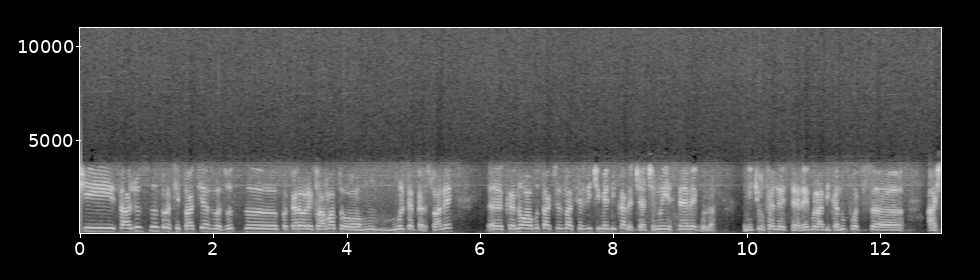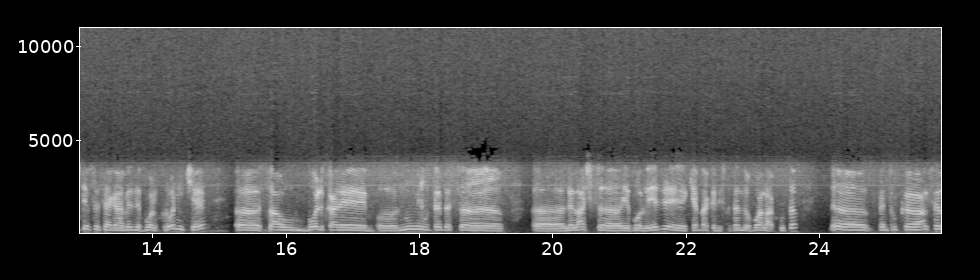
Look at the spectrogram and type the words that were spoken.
și s-a ajuns într-o situație, ați văzut, uh, pe care au reclamat-o multe persoane, uh, că nu au avut acces la servicii medicale, ceea ce nu este în regulă. în niciun fel nu este regulă, adică nu poți să aștept să se agraveze boli cronice uh, sau boli care uh, nu trebuie să uh, le lași să evolueze, chiar dacă discutăm de o boală acută, uh, pentru că altfel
